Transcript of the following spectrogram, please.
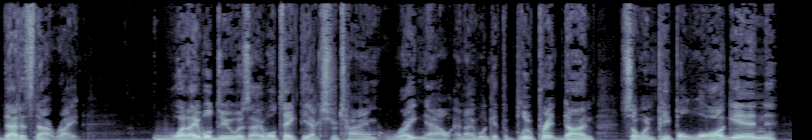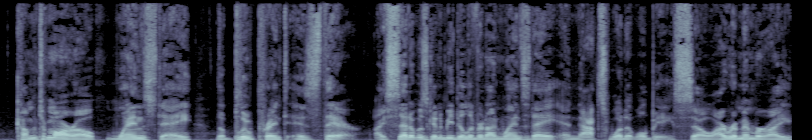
That is not right." What I will do is I will take the extra time right now, and I will get the blueprint done. So when people log in, come tomorrow, Wednesday, the blueprint is there. I said it was going to be delivered on Wednesday, and that's what it will be. So I remember I,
